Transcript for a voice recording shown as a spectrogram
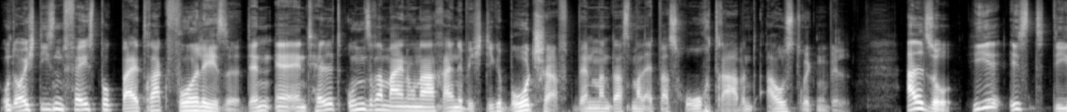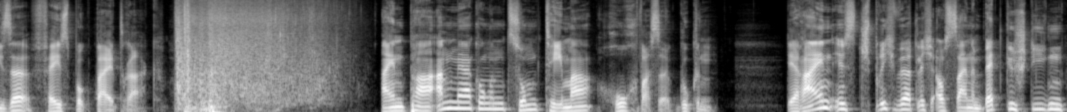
und euch diesen Facebook-Beitrag vorlese, denn er enthält unserer Meinung nach eine wichtige Botschaft, wenn man das mal etwas hochtrabend ausdrücken will. Also, hier ist dieser Facebook-Beitrag. Ein paar Anmerkungen zum Thema Hochwassergucken. Der Rhein ist sprichwörtlich aus seinem Bett gestiegen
